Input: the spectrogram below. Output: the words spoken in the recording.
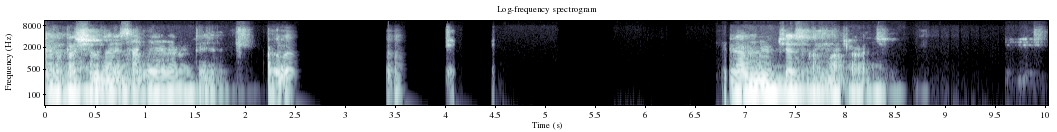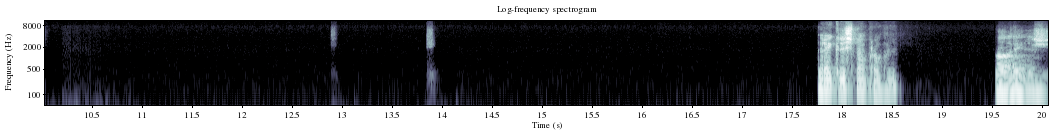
నేను ప్రశ్నలు కానీ సందేహాలు కానీ ఉంటే అడుగు మీరు అన్మ్యూట్ చేసుకొని మాట్లాడచ్చు. హరే కృష్ణ ప్రభు. హరే కృష్ణ.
